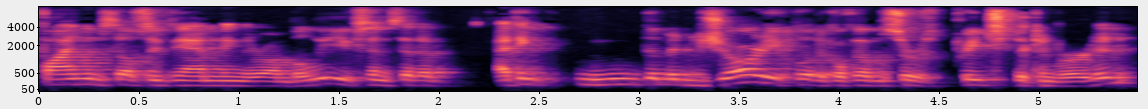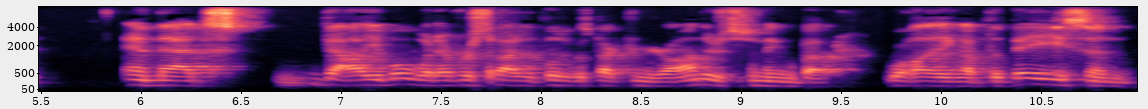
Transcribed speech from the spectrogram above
find themselves examining their own beliefs instead of i think the majority of political films sort of preach the converted and that's valuable whatever side of the political spectrum you're on. There's something about rallying up the base and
